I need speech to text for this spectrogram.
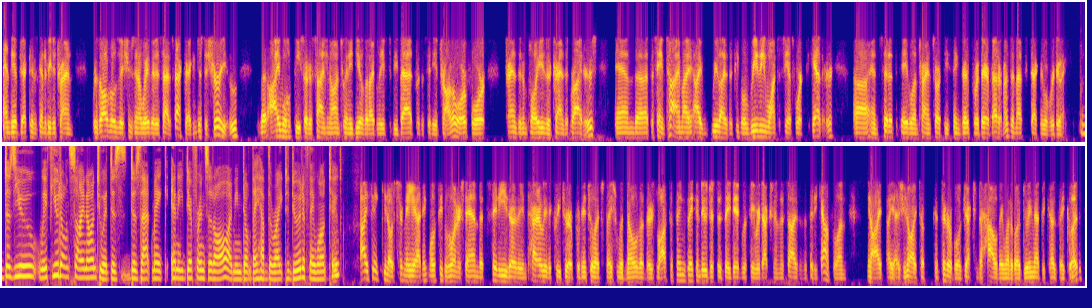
And the objective is going to be to try and resolve those issues in a way that is satisfactory. I can just assure you that I won't be sort of signing on to any deal that I believe to be bad for the city of Toronto or for transit employees or transit riders. And uh, at the same time, I, I realize that people really want to see us work together uh, and sit at the table and try and sort these things out for their betterment, and that's exactly what we're doing. Does you, if you don't sign on to it, does does that make any difference at all? I mean, don't they have the right to do it if they want to? I think you know certainly. I think most people who understand that cities are the entirely the creature of provincial legislation would know that there's lots of things they can do, just as they did with the reduction in the size of the city council. And you know, I, I, as you know, I took considerable objection to how they went about doing that because they could.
